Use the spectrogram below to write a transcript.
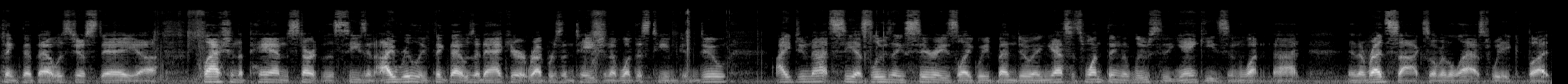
think that that was just a uh, flash in the pan start to the season. I really think that was an accurate representation of what this team can do. I do not see us losing series like we've been doing. Yes, it's one thing to lose to the Yankees and whatnot, and the Red Sox over the last week, but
